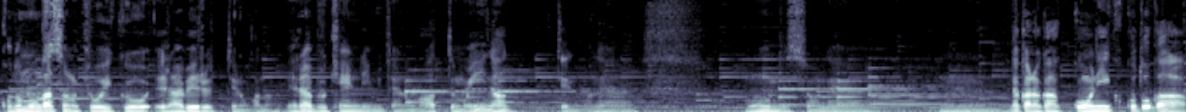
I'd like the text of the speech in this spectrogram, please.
子供がその教育を選べるっていうのかな？選ぶ権利みたいなのがあってもいいなっていうのがね思うんですよね。うん。だから学校に行くことが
